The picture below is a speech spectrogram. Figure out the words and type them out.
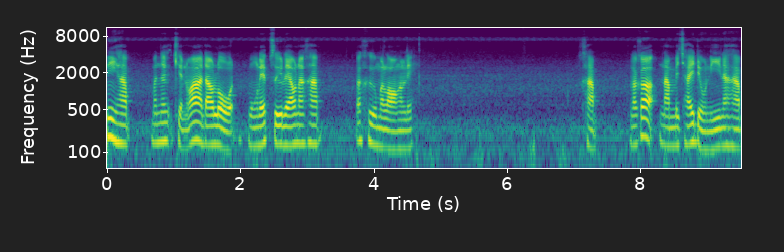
นี่ครับ มันจะเขียนว่าดาวน์โหลดวงเล็บซื้อแล้วนะครับ ก็คือมาลองกันเลย ครับ แล้วก็นำไปใช้เดี๋ยวนี้นะครับ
